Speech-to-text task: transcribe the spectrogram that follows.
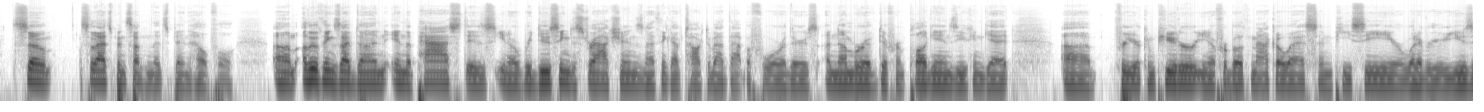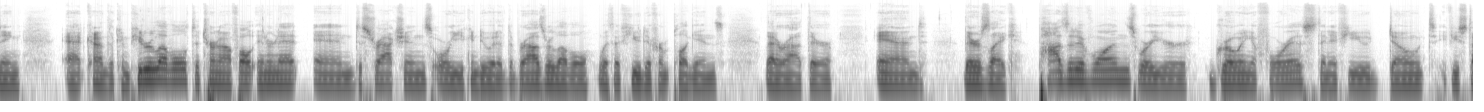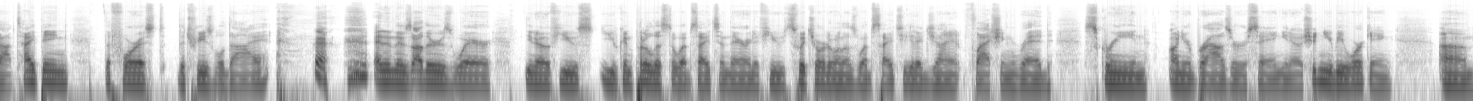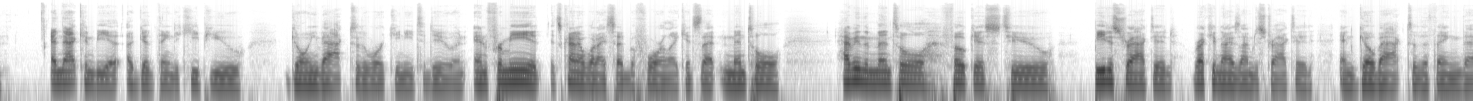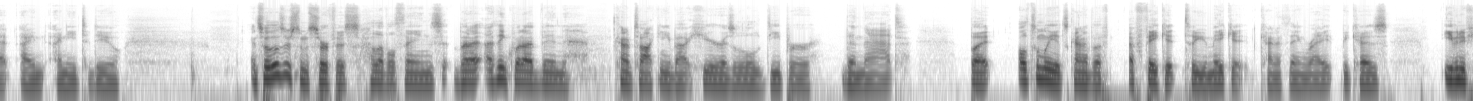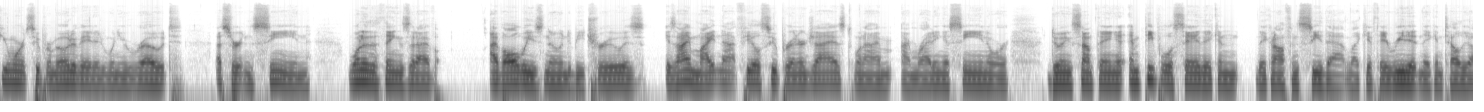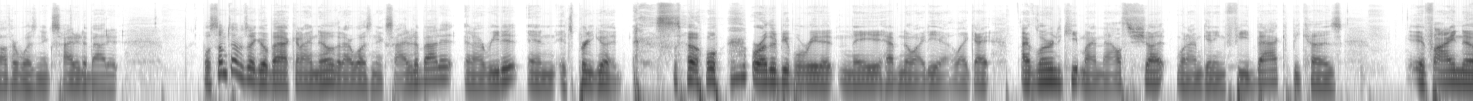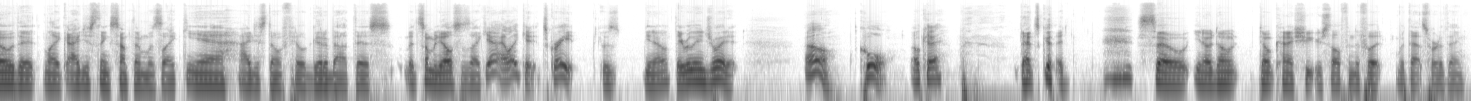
So so that's been something that's been helpful um, other things I've done in the past is, you know, reducing distractions, and I think I've talked about that before. There's a number of different plugins you can get uh, for your computer, you know, for both Mac OS and PC or whatever you're using at kind of the computer level to turn off all internet and distractions, or you can do it at the browser level with a few different plugins that are out there. And there's like positive ones where you're growing a forest, and if you don't, if you stop typing, the forest, the trees will die. and then there's others where you know if you you can put a list of websites in there and if you switch over to one of those websites you get a giant flashing red screen on your browser saying you know shouldn't you be working? Um, and that can be a, a, good thing to keep you going back to the work you need to do. And and for me it, it's kind of what i said before like it's that mental having the mental focus to be distracted recognize i'm distracted and go back to the thing that i, I need to do and so those are some surface level things, but I, I, think what I've been kind of talking about here is a little deeper than that. But ultimately, it's kind of a, a fake it till you make it kind of thing, right? Because even if you weren't super motivated when you wrote a certain scene, one of the things that I've I've always known to be true is is I might not feel super energized when I'm I'm writing a scene or doing something and people will say they can they can often see that like if they read it and they can tell the author wasn't excited about it well, sometimes I go back and I know that I wasn't excited about it and I read it and it's pretty good. so, or other people read it and they have no idea. Like I, I've learned to keep my mouth shut when I'm getting feedback because if I know that like I just think something was like, yeah, I just don't feel good about this, but somebody else is like, yeah, I like it. It's great. It was, you know, they really enjoyed it. Oh, cool. Okay. That's good. So, you know, don't don't kind of shoot yourself in the foot with that sort of thing.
